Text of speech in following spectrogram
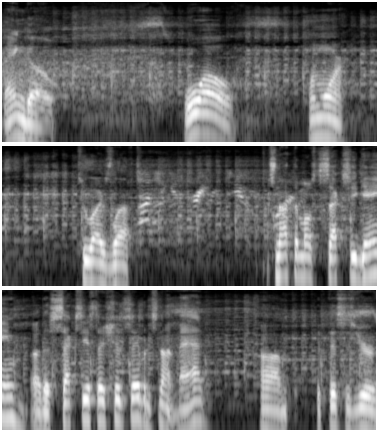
bango. Whoa. One more. Two lives left. It's not the most sexy game, uh, the sexiest I should say, but it's not bad. Um, if this is your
